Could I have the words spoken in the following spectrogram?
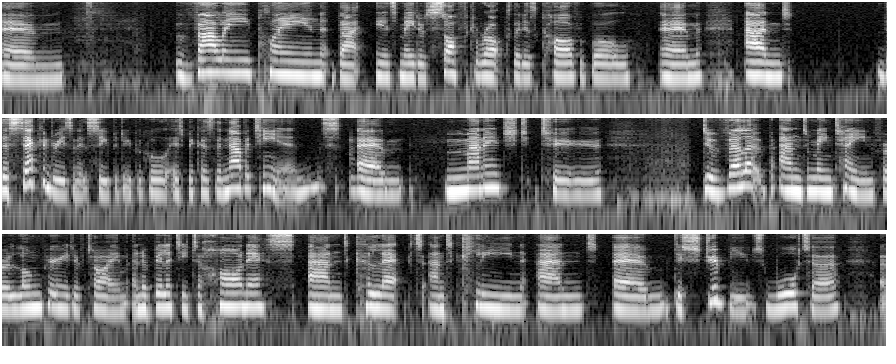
um, valley plain that is made of soft rock that is carvable. Um, and the second reason it's super duper cool is because the Nabateans um, managed to develop and maintain for a long period of time an ability to harness and collect and clean and um, distribute water uh,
